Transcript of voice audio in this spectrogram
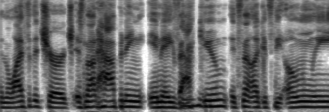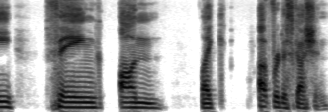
in the life of the church is not happening in a mm-hmm. vacuum. Mm-hmm. It's not like it's the only thing on like up for discussion.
